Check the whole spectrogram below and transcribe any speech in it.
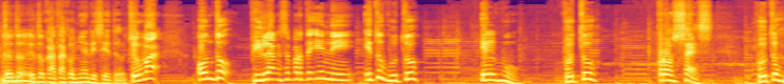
Itu hmm. itu kata kuncinya di situ. Cuma untuk bilang seperti ini itu butuh ilmu, butuh proses, butuh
